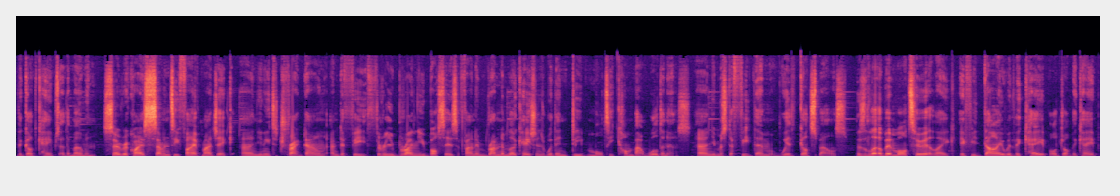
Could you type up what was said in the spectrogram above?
the god capes at the moment. So it requires 75 magic and you need to track down and defeat three brand new bosses found in random locations within deep multi-combat wilderness and you must defeat them with god spells. There's a little bit more to it like if you die with the cape or drop the cape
